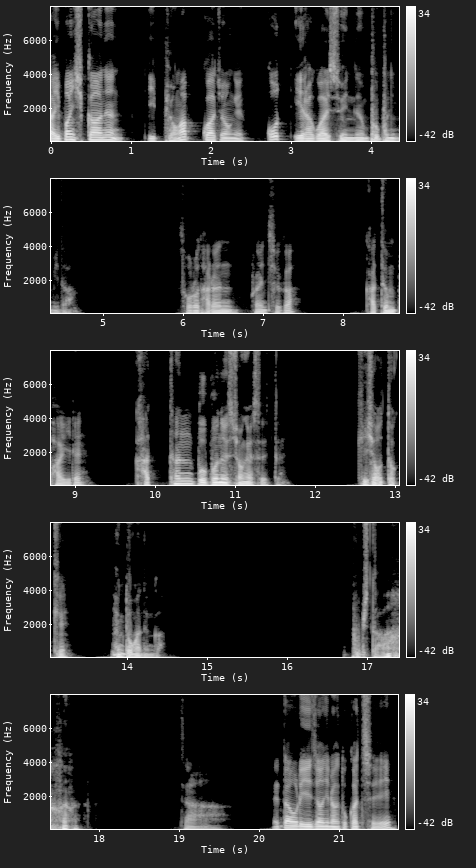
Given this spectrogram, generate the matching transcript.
자, 이번 시간은 이 병합 과정의 꽃이라고 할 수 있는 부분입니다. 서로 다른 branch가 같은 파일에 같은 부분을 수정했을 때 깃이 어떻게 행동하는가? 봅시다. 자, 일단 우리 이전이랑 똑같이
